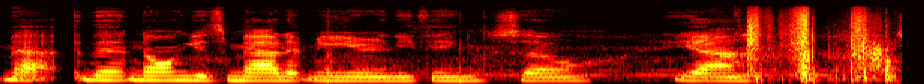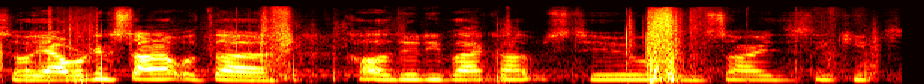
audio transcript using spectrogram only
mad that no one gets mad at me or anything. So, yeah. So yeah, we're gonna start out with uh, Call of Duty Black Ops 2. I'm sorry this thing keeps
